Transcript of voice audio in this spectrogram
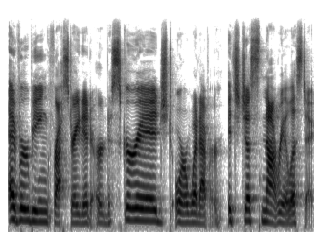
ever being frustrated or discouraged or whatever. It's just not realistic.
